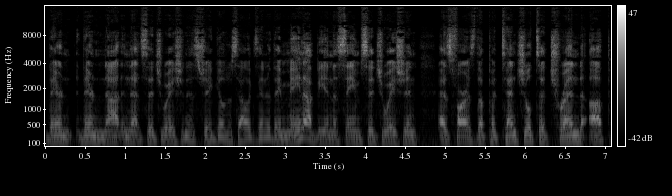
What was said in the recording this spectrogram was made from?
They're they're not in that situation as Shai Gilgeous-Alexander. They may not be in the same situation as far as the potential to trend up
